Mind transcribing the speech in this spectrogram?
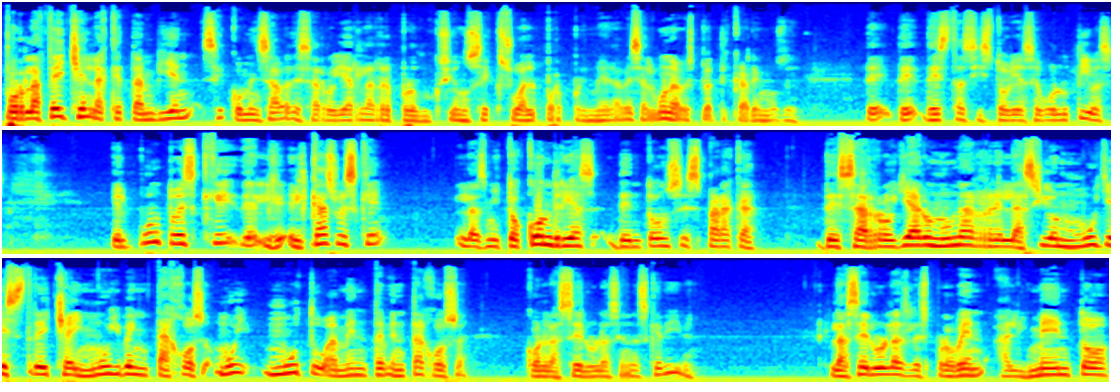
Por la fecha en la que también se comenzaba a desarrollar la reproducción sexual por primera vez. Alguna vez platicaremos de, estas historias evolutivas. El punto es que, el, caso es que las mitocondrias de entonces para acá desarrollaron una relación muy estrecha y muy ventajosa, muy mutuamente ventajosa con las células en las que viven. Las células les proveen alimento,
